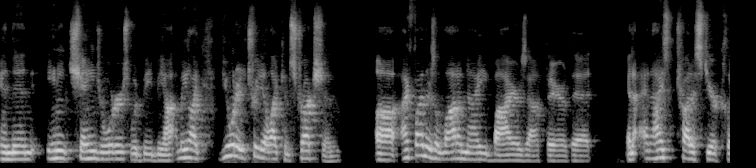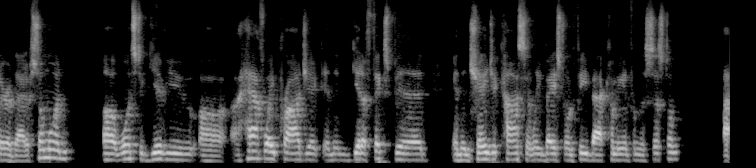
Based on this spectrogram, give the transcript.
and then any change orders would be beyond. I mean, like if you wanted to treat it like construction, uh, I find there's a lot of naive buyers out there that, and and I try to steer clear of that. If someone uh, wants to give you uh, a halfway project and then get a fixed bid and then change it constantly based on feedback coming in from the system, I,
